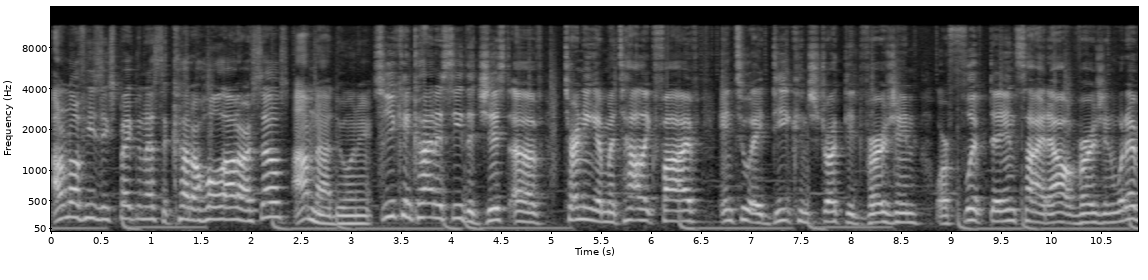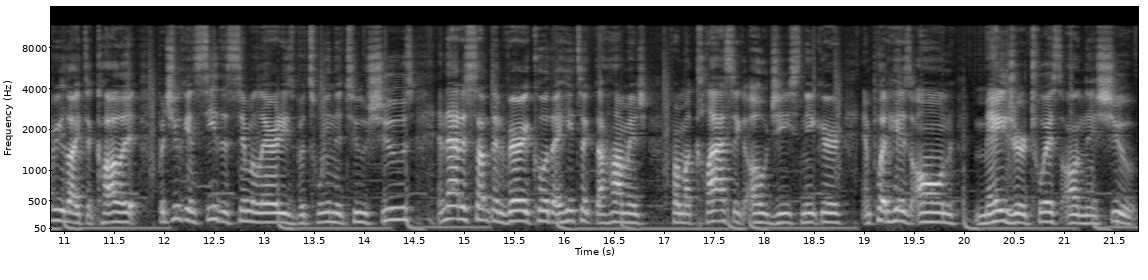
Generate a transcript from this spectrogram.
I don't know if he's expecting us to cut a hole out ourselves. I'm not doing it. So you can kind of see the gist of turning a metallic 5 into a deconstructed version or flip the inside out version, whatever you like to call it. But you can see the similarities between the two shoes. And that is something very cool that he took the homage from a classic OG sneaker and put his own major twist on this shoe.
